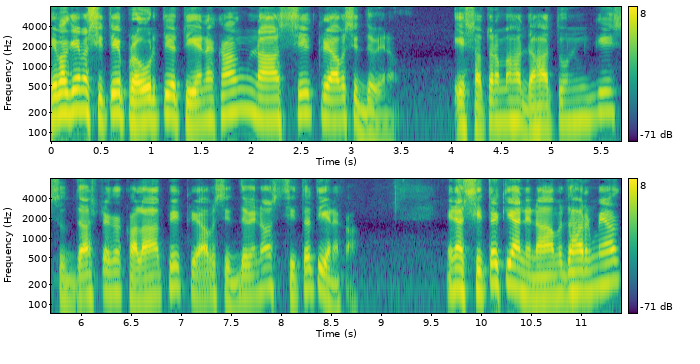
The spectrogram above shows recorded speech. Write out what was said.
ඒ වගේම සිතේ ප්‍රවෘත්තිය තියෙනකන් නාස්‍ය ක්‍රියාව සිද්ධ වෙනවා. ඒ සතර මහා ධාතුන්ගේ සුද්දාෂ්ටක කලාපේ ක්‍රියාව සිද්ධ වෙනවා සිත තියෙනකන්. එහෙනම් සිත කියන්නේ නාම ධර්මයක්.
